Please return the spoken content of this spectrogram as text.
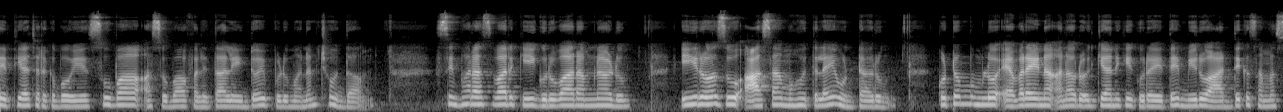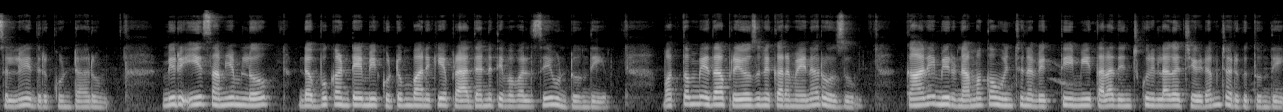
రీత్యా జరగబోయే శుభ అశుభ ఫలితాలు ఏంటో ఇప్పుడు మనం చూద్దాం. సింహరాశి వారికి గురువారం నాడు ఈరోజు ఆశాముహూర్తులై ఉంటారు. కుటుంబంలో ఎవరైనా అనారోగ్యానికి గురైతే మీరు ఆర్థిక సమస్యలను ఎదుర్కొంటారు. మీరు ఈ సమయంలో డబ్బు కంటే మీ కుటుంబానికి ప్రాధాన్యత ఇవ్వవలసి ఉంటుంది. మొత్తం మీద ప్రయోజనకరమైన రోజు. కానీ మీరు నమ్మకం ఉంచిన వ్యక్తి మీ తల దించుకునేలాగా చేయడం జరుగుతుంది.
